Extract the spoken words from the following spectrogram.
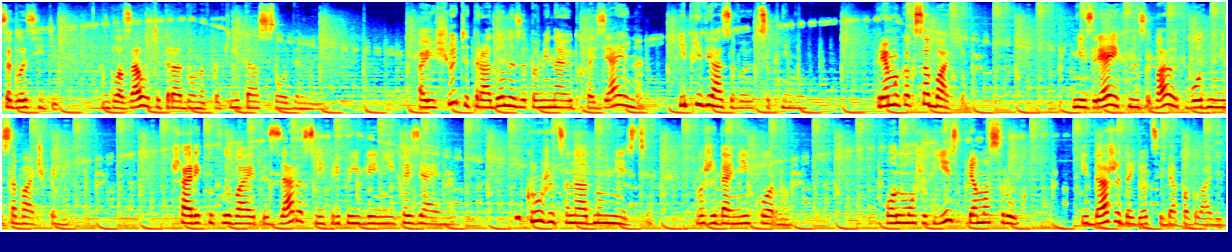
Согласитесь, глаза у тетрадонов какие-то особенные. А еще тетрадоны запоминают хозяина и привязываются к нему. Прямо как собаки, не зря их называют водными собачками. Шарик выплывает из зарослей при появлении хозяина и кружится на одном месте, в ожидании корма. Он может есть прямо с рук и даже дает себя погладить.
